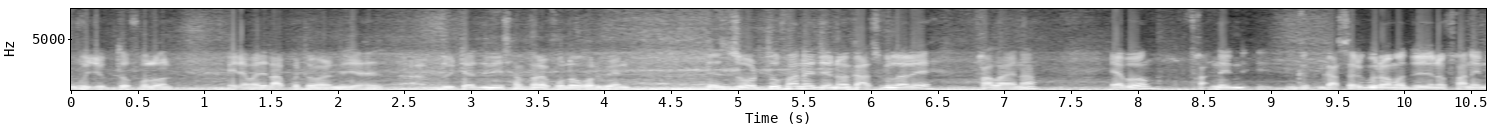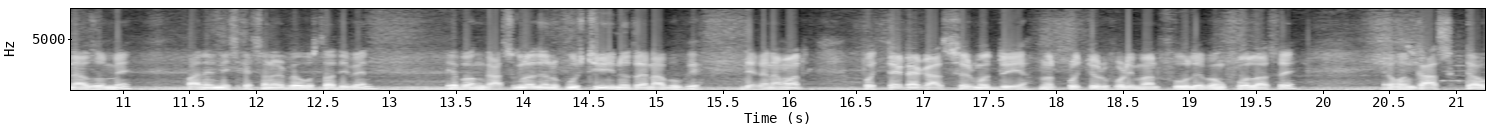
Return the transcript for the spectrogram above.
উপযুক্ত ফলন এটা মধ্যে লাভ করতে পারেন যে দুইটা জিনিস আপনারা ফলো করবেন, যে জোর তুফানে যেন গাছগুলারে ফালায় না, এবং পানি গাছের গোড়ার মধ্যে যেন পানি না জমে পানি নিষ্কাশনের ব্যবস্থা দিবেন এবং গাছগুলো যেন পুষ্টিহীনতায় না ভুগে। দেখেন আমার প্রত্যেকটা গাছের মধ্যেই আপনার প্রচুর পরিমাণ ফুল এবং ফল আছে। এখন গাছটাও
